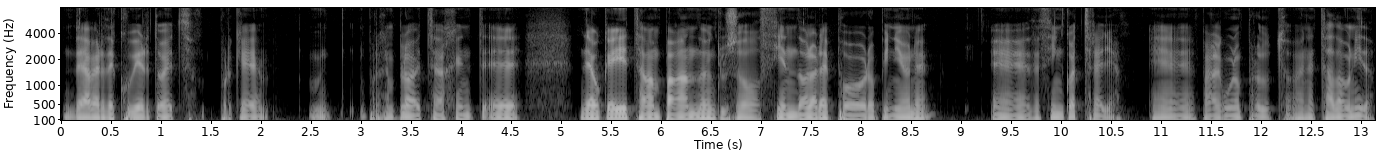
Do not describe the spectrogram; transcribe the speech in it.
de haber descubierto esto. Porque, mm, por ejemplo, esta gente de OK estaban pagando incluso 100 dólares por opiniones eh, de 5 estrellas eh, para algunos productos en Estados Unidos.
